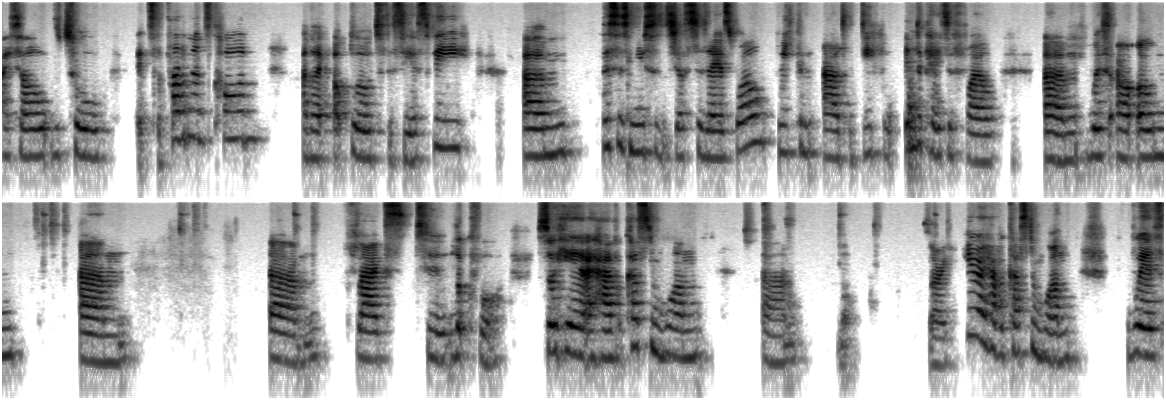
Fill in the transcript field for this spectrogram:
I tell the tool it's the provenance column and I upload to the CSV. Um, this is new since yesterday as well. We can add a default indicator file um, with our own um, um, flags to look for. So here I have a custom one. Um, sorry, here I have a custom one with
